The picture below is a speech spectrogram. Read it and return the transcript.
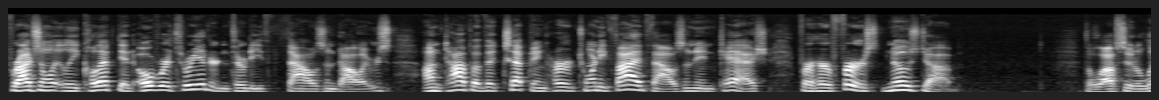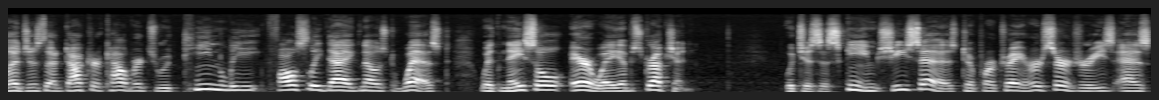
fraudulently collected over $330,000 on top of accepting her $25,000 in cash for her first nose job. The lawsuit alleges that Dr. Calvert's routinely falsely diagnosed West with nasal airway obstruction, which is a scheme she says to portray her surgeries as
